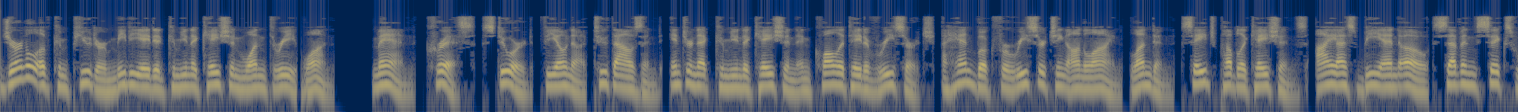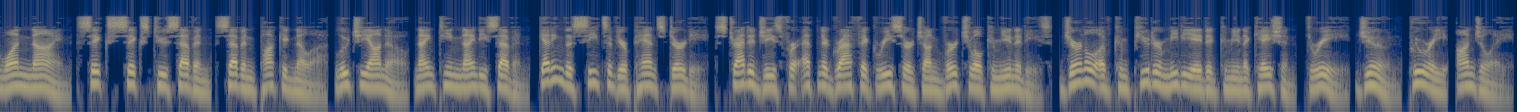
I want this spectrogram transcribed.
Journal of Computer Mediated Communication 1 1. Mann, Chris, Stewart, Fiona 2000, Internet Communication and Qualitative Research, A Handbook for Researching Online, London, Sage Publications, ISBN 0-7619-6627-7 Paccagnella, Luciano 1997, Getting the Seats of Your Pants Dirty, Strategies for Ethnographic Research on Virtual Communities, Journal of Computer Mediated Communication, 3 June Puri, Anjali.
